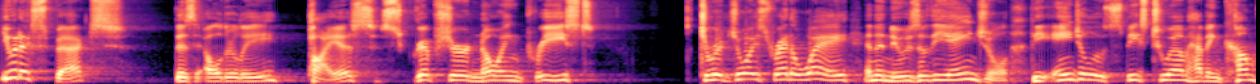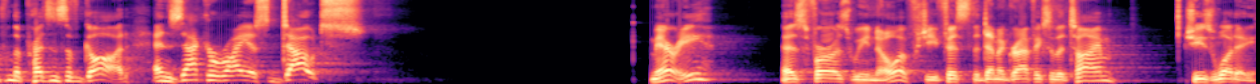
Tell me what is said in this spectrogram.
you would expect this elderly, pious, scripture knowing priest to rejoice right away in the news of the angel, the angel who speaks to him having come from the presence of God, and Zacharias doubts. Mary, as far as we know, if she fits the demographics of the time, she's what, a,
